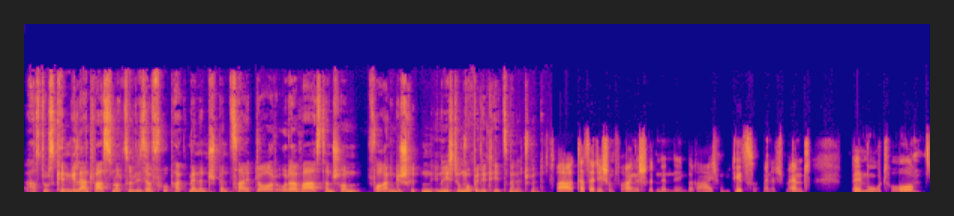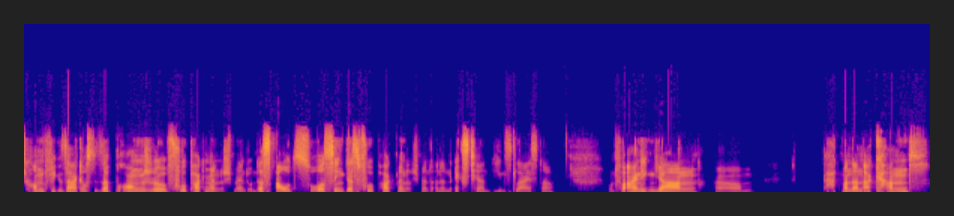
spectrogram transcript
hast du es kennengelernt? Warst du noch zu dieser Fuhrparkmanagement-Zeit dort oder war es dann schon vorangeschritten in Richtung Mobilitätsmanagement? Es war tatsächlich schon vorangeschritten in den Bereich Mobilitätsmanagement. Belmoto kommt, wie gesagt, aus dieser Branche Fuhrparkmanagement und das Outsourcing des Fuhrparkmanagement an einen externen Dienstleister. Und vor einigen Jahren ähm, hat man dann erkannt,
